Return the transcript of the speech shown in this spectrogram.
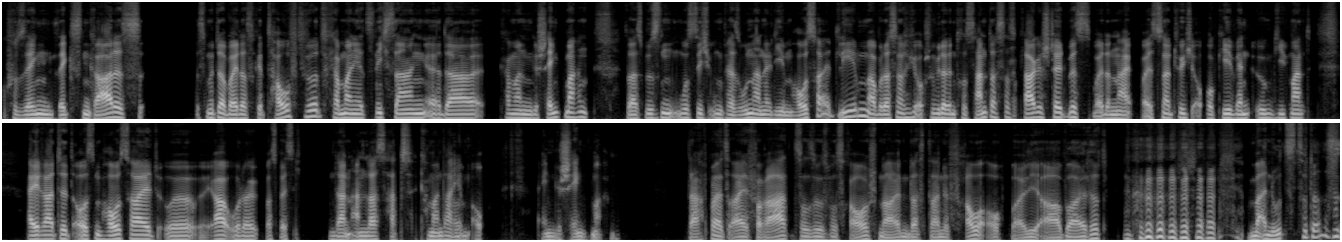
Cousin sechsten Grades des Mitarbeiters getauft wird, kann man jetzt nicht sagen, äh, da kann man ein Geschenk machen. So, es müssen, muss sich um Personen handeln, die im Haushalt leben. Aber das ist natürlich auch schon wieder interessant, dass das klargestellt ist, weil dann weißt du natürlich auch, okay, wenn irgendjemand heiratet aus dem Haushalt äh, ja, oder was weiß ich, und dann Anlass hat, kann man da eben auch ein Geschenk machen. Darf man jetzt eigentlich verraten, sonst müssen wir es rausschneiden, dass deine Frau auch bei dir arbeitet? Mal nutzt du das?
